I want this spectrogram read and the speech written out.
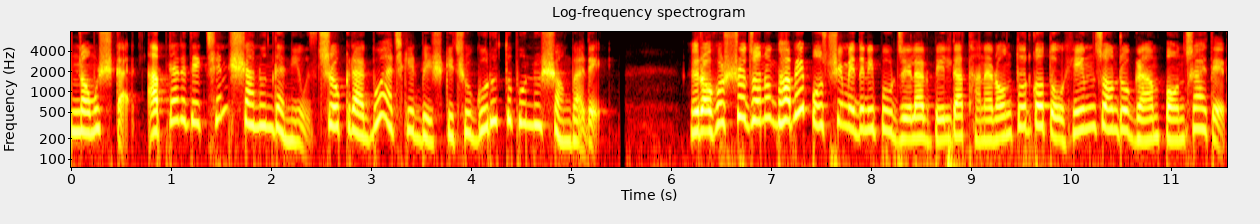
নমস্কার আপনারা দেখছেন সানন্দা নিউজ। চোখ রাখব আজকের বেশ কিছু গুরুত্বপূর্ণ সংবাদে। রহস্যজনকভাবে পশ্চিম মেদিনীপুর জেলার বেলদা থানার অন্তর্গত হেমচন্দ্র গ্রাম পঞ্চায়েতের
